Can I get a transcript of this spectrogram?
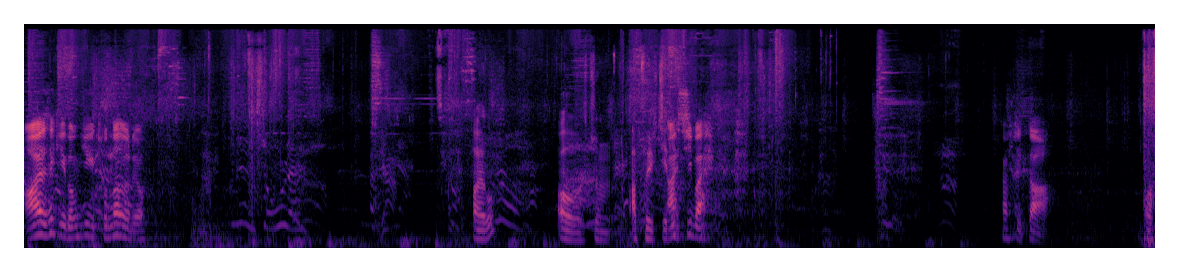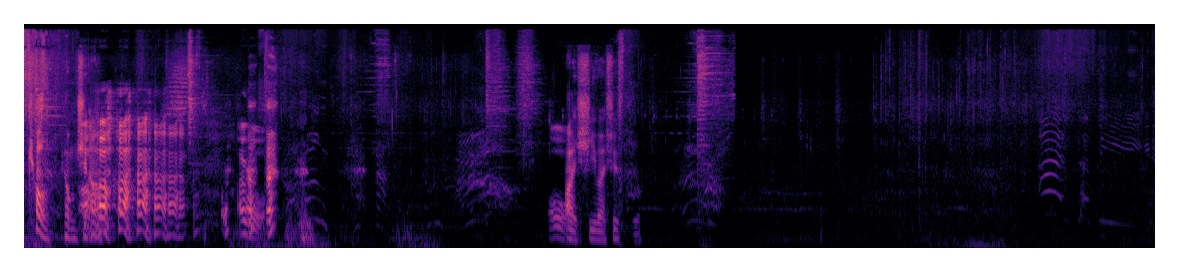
아, 이 새끼 넘기기 존나 느려. 아이고 어우 좀 아플지도 아, 씨발. 할 수 있다. 어 켜 병신아 아, 아이고. 오, 아 씨발 실수 Alzati!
